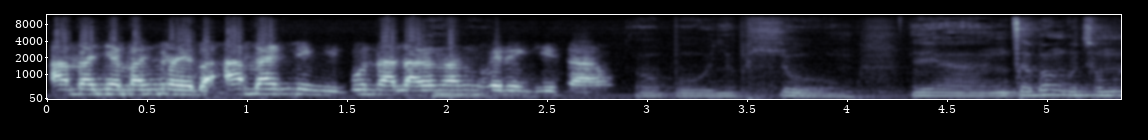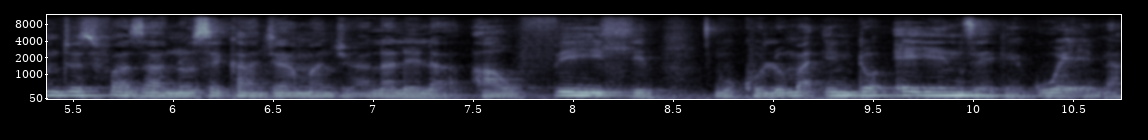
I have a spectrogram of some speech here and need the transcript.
amanye amanxeba amaningi kunalayo engangivele nginawo. Obunye ubuhlungu. Ya ngicabanga ukuthi umuntu wesifazane osekhanje manje uyalalela awufihli ukhuluma into eyenzeke kuwena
